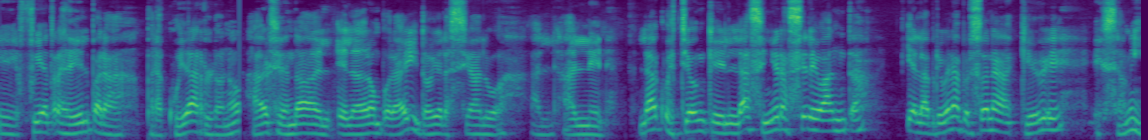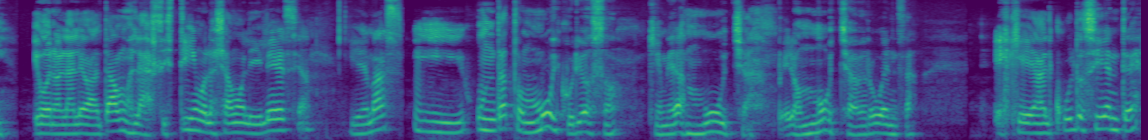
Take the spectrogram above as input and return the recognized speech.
eh, fui atrás de él para, para, cuidarlo, ¿no? A ver si andaba el, ladrón por ahí y todavía le hacía algo al, al, nene. La cuestión que la señora se levanta y a la primera persona que ve es a mí. Y bueno, la levantamos, la asistimos, la llamamos a la iglesia y demás. Y un dato muy curioso que me da mucha, pero mucha vergüenza. Es que al culto siguiente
